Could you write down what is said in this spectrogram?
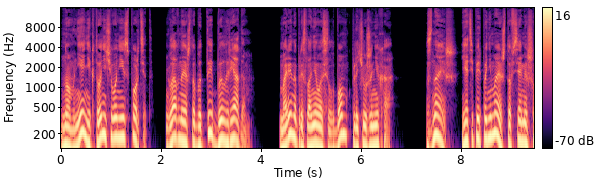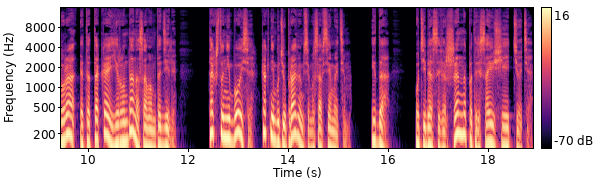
но мне никто ничего не испортит. Главное, чтобы ты был рядом». Марина прислонилась лбом к плечу жениха. «Знаешь, я теперь понимаю, что вся мишура — это такая ерунда на самом-то деле. Так что не бойся, как-нибудь управимся мы со всем этим. И да, у тебя совершенно потрясающая тетя».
